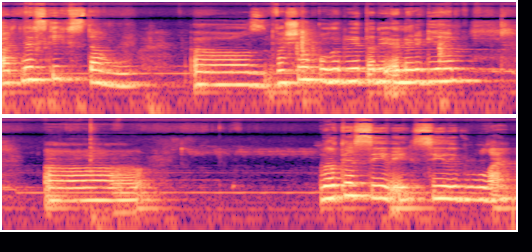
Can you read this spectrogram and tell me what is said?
partnerských vztahů, Uh, z vašeho pohledu je tady energie uh, velké síly, síly vůle.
